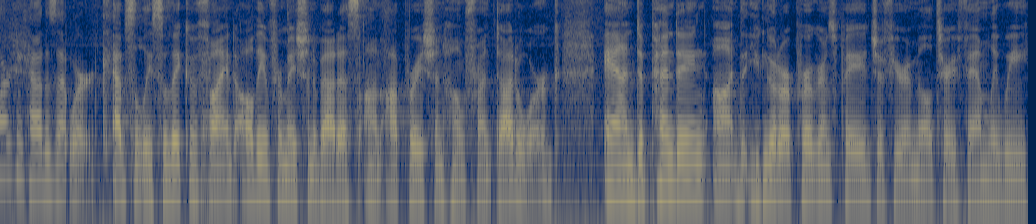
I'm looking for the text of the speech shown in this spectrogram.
Margi? How does that work? Absolutely. So they can okay. find all the information about us on operationhomefront.org. And depending on that, you can go to our programs page if you're a military family. We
